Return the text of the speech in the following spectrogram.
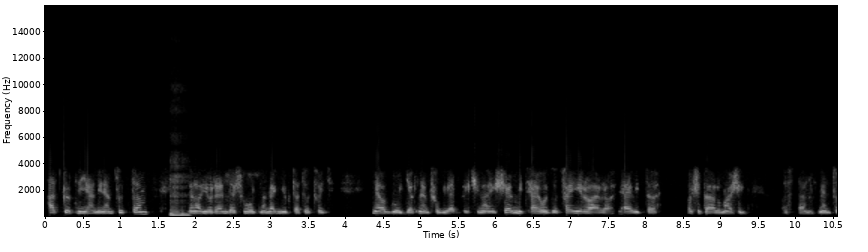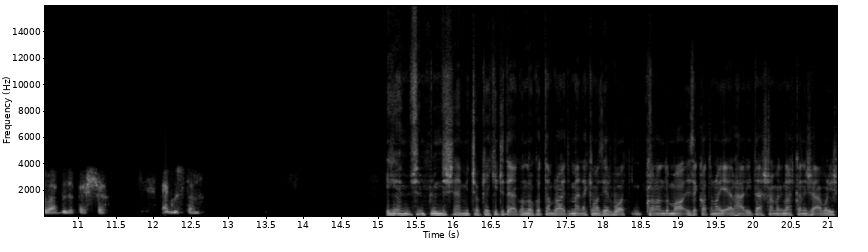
Hát köpni járni nem tudtam, de nagyon rendes volt, mert megnyugtatott, hogy ne aggódjak, nem fogja ebből csinálni semmit. Elhozott Fehérvárra, elvitt a vasútállomásig, aztán ment tovább Budapestre. Megúsztam. Igen, semmi, csak egy kicsit elgondolkodtam rajta, mert nekem azért volt kalandom a, ez a katonai elhárításra, meg Nagykanizsával is,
